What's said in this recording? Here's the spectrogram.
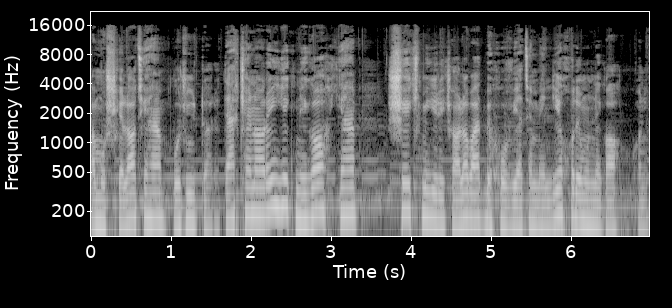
و مشکلاتی هم وجود داره. در کنار این یک نگاهی هم شکل می‌گیره که حالا باید به هویت ملی خودمون نگاه بکنیم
